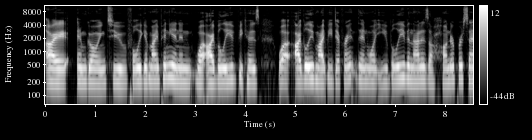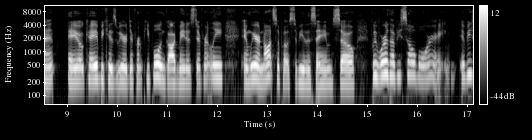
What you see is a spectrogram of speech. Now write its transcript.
I am going to fully give my opinion and what I believe because what I believe might be different than what you believe, and that is a hundred percent a okay because we are different people and God made us differently, and we are not supposed to be the same. So if we were, that'd be so boring. It'd be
